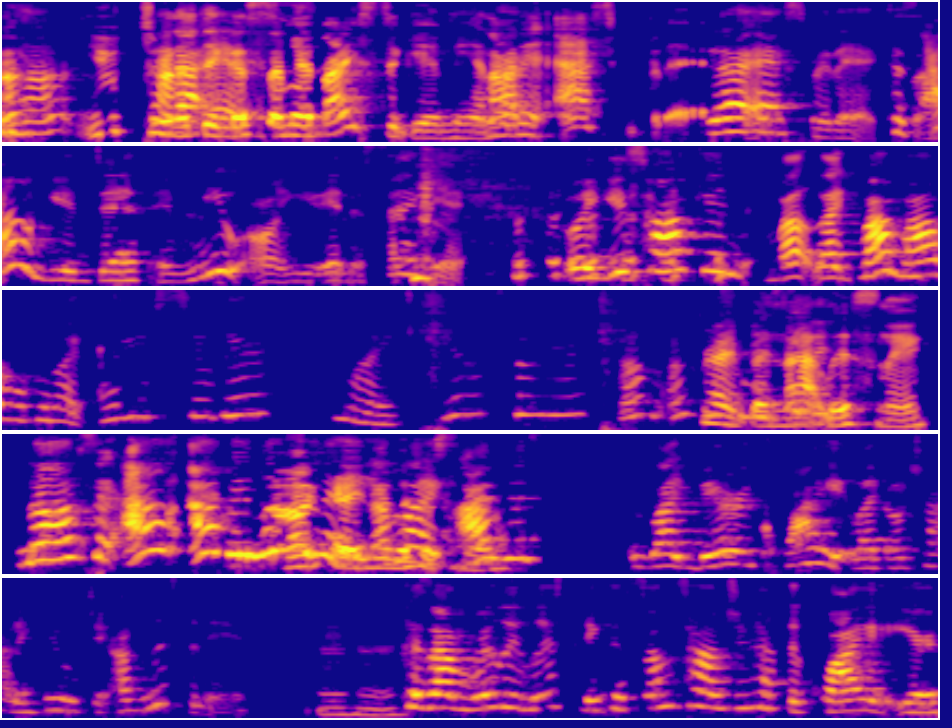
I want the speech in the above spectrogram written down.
Uh-huh. You Did trying to I think of some advice to give me, and I didn't ask you for that. Did I ask for that? Because I'll get deaf and mute on you in a second. when you talking, my, like my mom will be like, "Are you still there?" I'm like, "Yeah, I'm still here. I'm, I'm just Right, but not listening." listening. No, I'm saying I I be listening. Okay, you I'm like I'm just like very quiet, like I'm trying to hear what you. I'm listening because I'm really listening. Because sometimes you have to quiet your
